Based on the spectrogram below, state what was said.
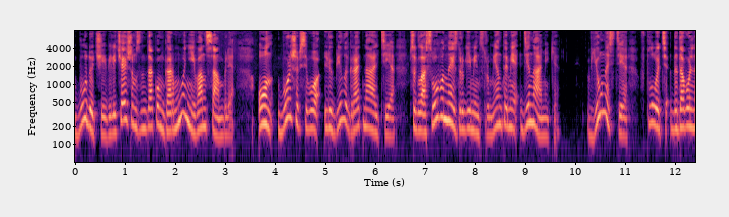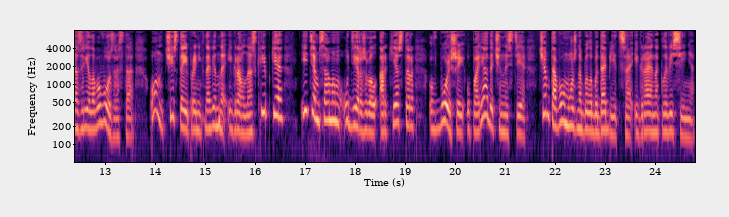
Будучи величайшим знатоком гармонии в ансамбле, он больше всего любил играть на альте, в согласованной с другими инструментами динамике. В юности, вплоть до довольно зрелого возраста, он чисто и проникновенно играл на скрипке и тем самым удерживал оркестр в большей упорядоченности, чем того можно было бы добиться, играя на клавесине.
